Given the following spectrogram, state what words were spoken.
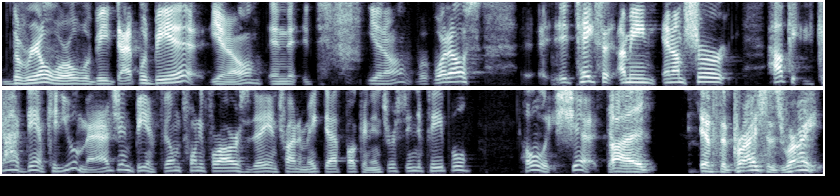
the real world would be that would be it, you know, and it, you know, what else? It takes, I mean, and I'm sure. How can God damn? Can you imagine being filmed 24 hours a day and trying to make that fucking interesting to people? Holy shit! Uh, if the price is right,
